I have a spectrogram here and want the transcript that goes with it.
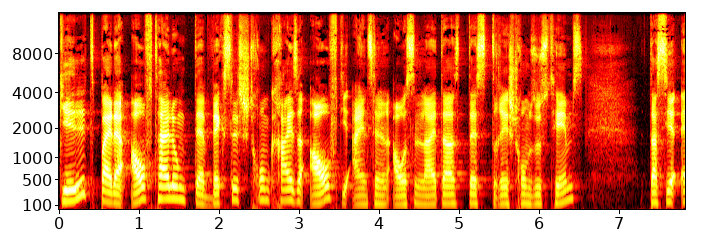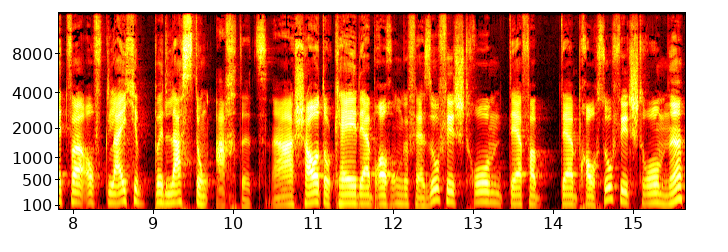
gilt bei der Aufteilung der Wechselstromkreise auf die einzelnen Außenleiter des Drehstromsystems, dass ihr etwa auf gleiche Belastung achtet. Ja, schaut, okay, der braucht ungefähr so viel Strom, der der braucht so viel Strom, ne?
